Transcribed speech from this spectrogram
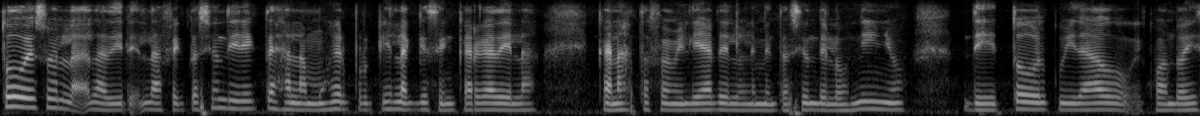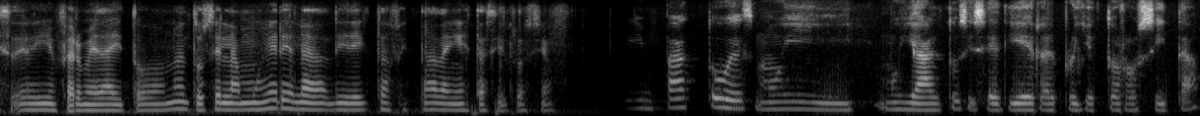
todo eso, la, la, afectación directa es a la mujer porque es la que se encarga de la canasta familiar, de la alimentación de los niños, de todo el cuidado cuando hay, enfermedad y todo, ¿no? Entonces la mujer es la directa afectada en esta situación. El impacto es muy, muy alto si se diera el proyecto Rosita,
